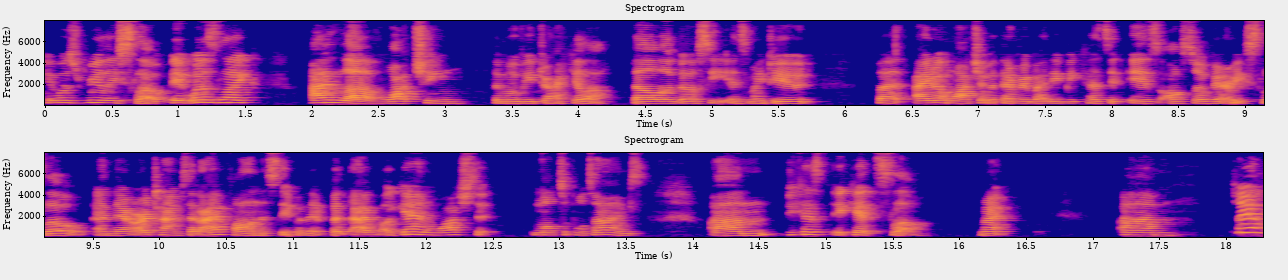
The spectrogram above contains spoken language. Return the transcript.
It was really slow. It was like I love watching the movie Dracula. Bela Lugosi is my dude, but I don't watch it with everybody because it is also very slow. And there are times that I have fallen asleep with it, but I've again watched it multiple times um, because it gets slow, right? Um, so yeah,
